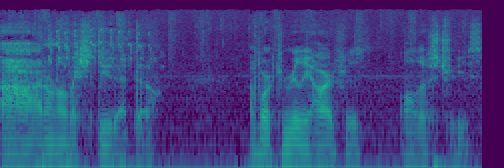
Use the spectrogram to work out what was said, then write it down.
Ah, I don't know if I should do that though. I've worked really hard for all those trees.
